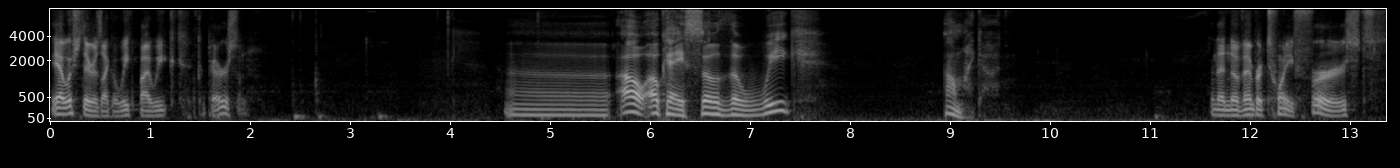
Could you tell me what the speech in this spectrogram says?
Yeah, I wish there was like a week by week comparison. Uh oh, okay. So the week. Oh my god. And then November 21st.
